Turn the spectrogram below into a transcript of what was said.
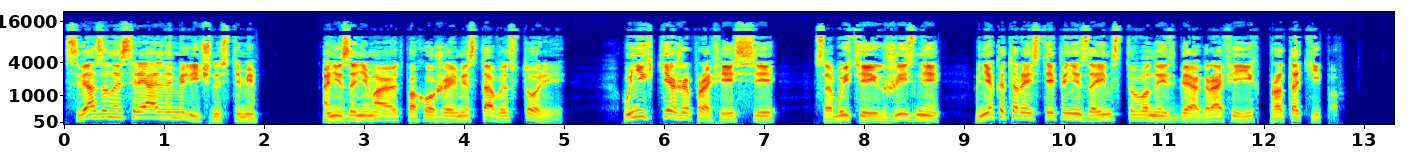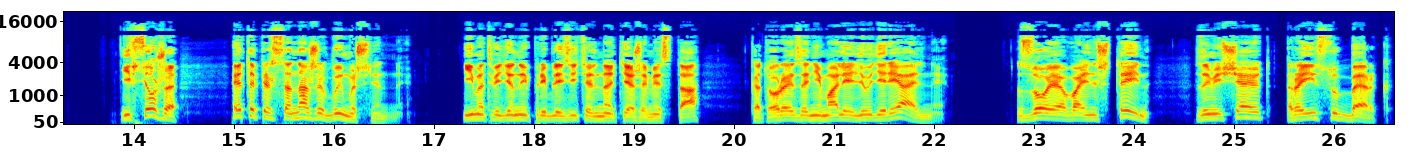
связаны с реальными личностями. Они занимают похожие места в истории. У них те же профессии, события их жизни в некоторой степени заимствованы из биографии их прототипов. И все же это персонажи вымышленные. Им отведены приблизительно те же места, которые занимали люди реальные. Зоя Вайнштейн замещают Раису Берг,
